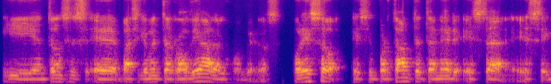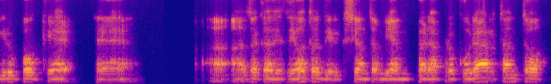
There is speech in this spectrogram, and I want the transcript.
y entonces eh, básicamente rodear a los bomberos. Por eso es importante tener esa, ese grupo que eh, ataca desde otra dirección también para procurar tanto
